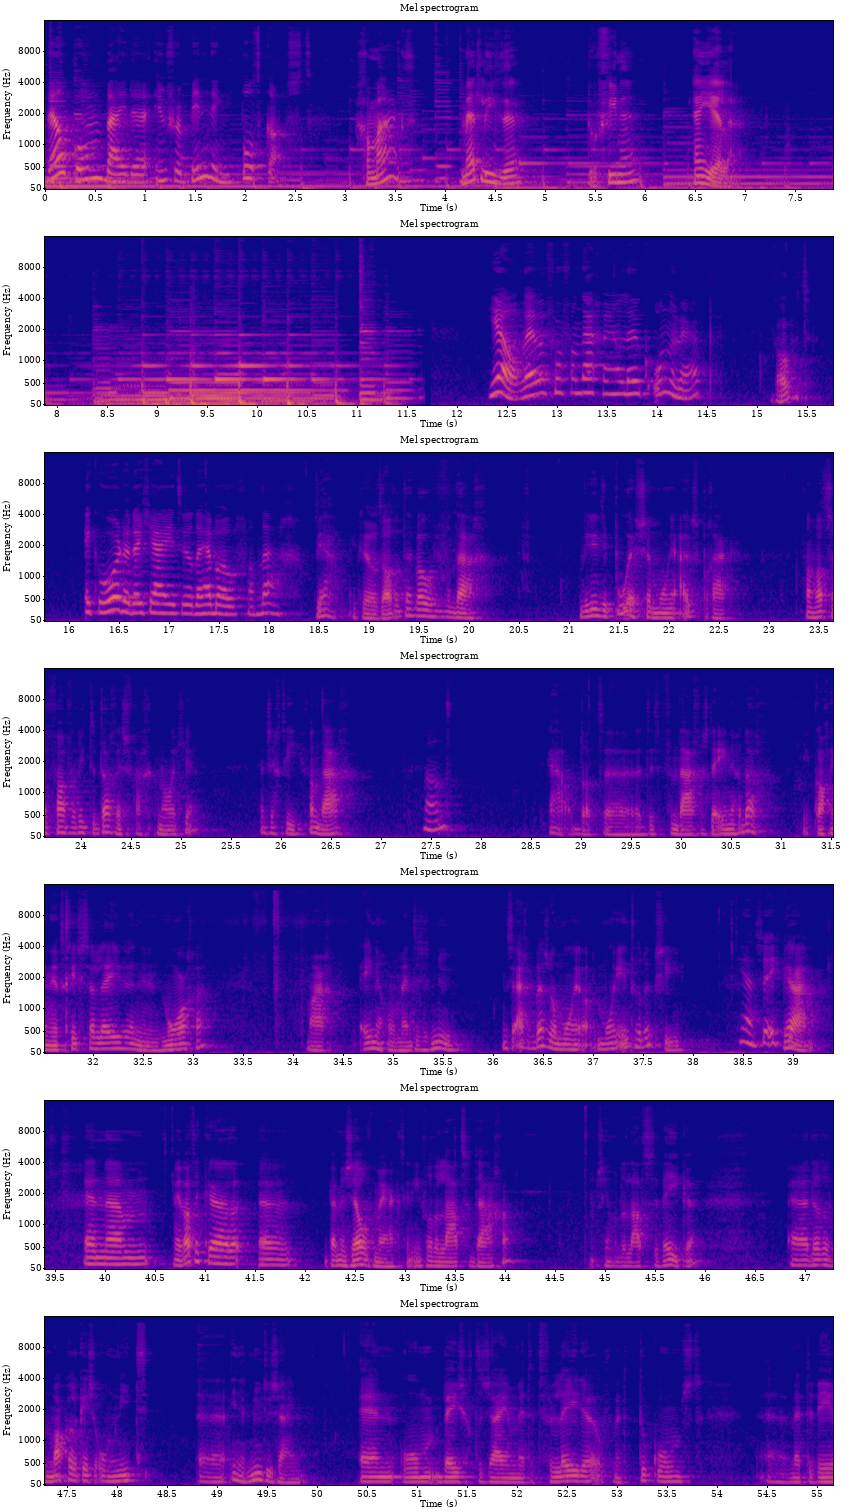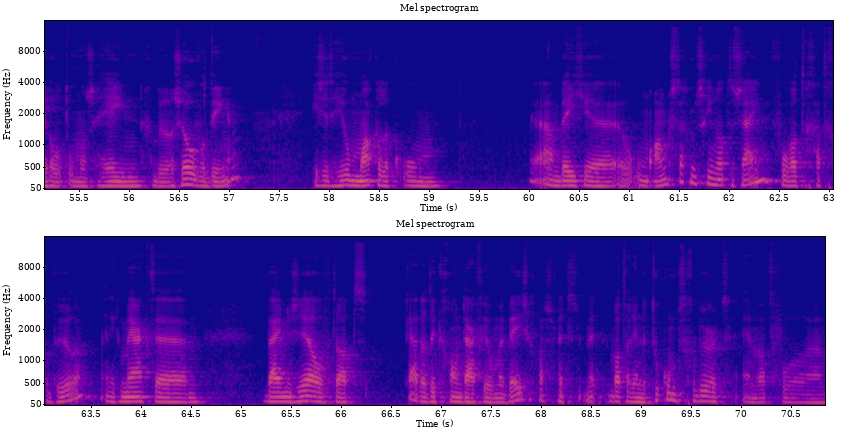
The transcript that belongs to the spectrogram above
Welkom bij de In Verbinding podcast. Gemaakt met liefde door Fine en Jelle. Ja, we hebben voor vandaag weer een leuk onderwerp. Ik hoop het. Ik hoorde dat jij het wilde hebben over vandaag. Ja, ik wil het altijd hebben over vandaag. Winnie de Poel heeft zo'n mooie uitspraak. Van wat zijn favoriete dag is, vraagt Knoortje. En zegt hij, vandaag. Want? Ja, omdat eh, dit, vandaag is de enige dag. Je kan in het gisteren leven en in het morgen. Maar het enige moment is het nu. Dat is eigenlijk best wel een mooie, mooie introductie. Ja, zeker. Ja. En ehm, wat ik eh, eh, bij mezelf merkte, in ieder geval de laatste dagen, misschien wel de laatste weken, dat het makkelijk is om niet in het nu te zijn. En om bezig te zijn met het verleden of met de toekomst, met de wereld om ons heen gebeuren zoveel dingen. Is het heel makkelijk om ja, een beetje eh, om angstig misschien wel te zijn voor wat er gaat gebeuren. En ik merkte eh, bij mezelf dat, ja, dat ik gewoon daar veel mee bezig was. Met, met wat er in de toekomst gebeurt en wat voor ehm,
